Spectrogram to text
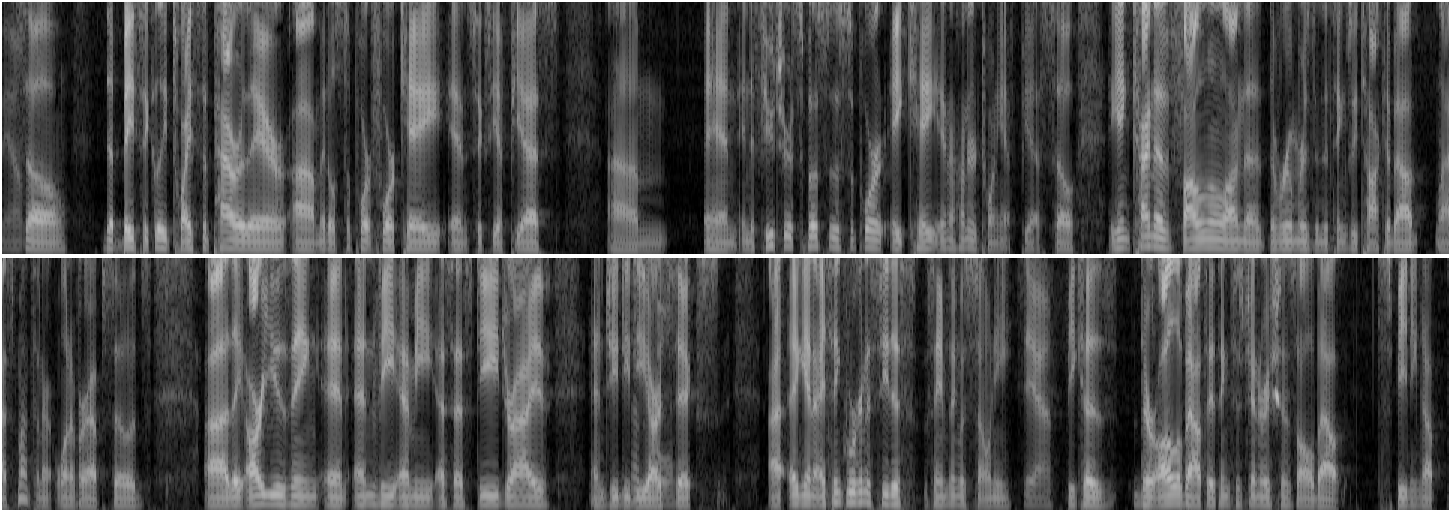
Yeah. So the, basically twice the power there. Um, it'll support 4K and 60 FPS. Um, and in the future, it's supposed to support 8K and 120 FPS. So again, kind of following along the, the rumors and the things we talked about last month in our, one of our episodes. Uh, they are using an NVMe SSD drive and GDDR6. Uh, again, I think we're going to see this same thing with Sony yeah. because they're all about I think this generation is all about speeding up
